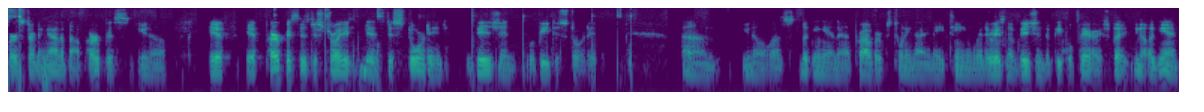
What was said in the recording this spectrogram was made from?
first starting out about purpose, you know, if if purpose is destroyed is distorted, vision will be distorted. Um, you know, I was looking in uh, Proverbs 29 and 18, where there is no vision, the people perish. But, you know, again,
